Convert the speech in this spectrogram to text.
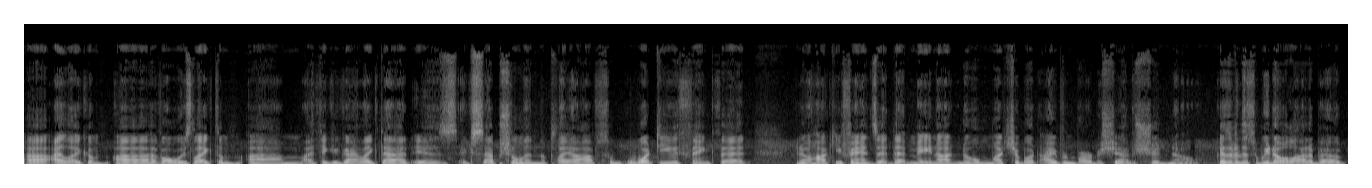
Uh, I like him. Uh, have always liked him. Um, I think a guy like that is exceptional in the playoffs. What do you think that you know hockey fans that, that may not know much about Ivan Barbashev should know? Because even this, we know a lot about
